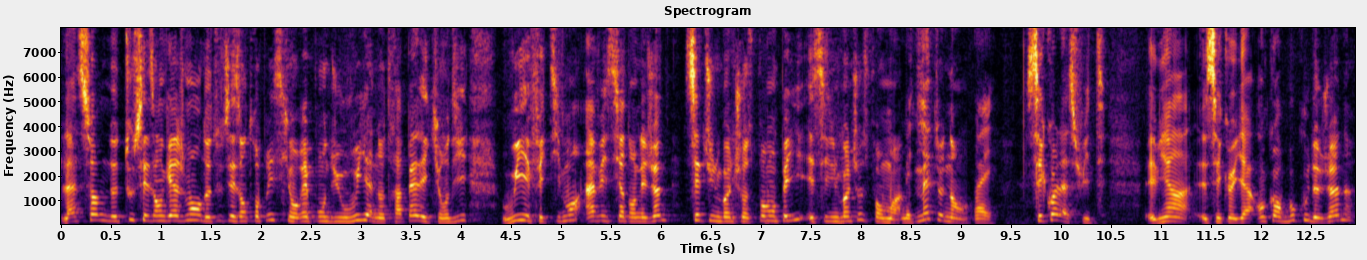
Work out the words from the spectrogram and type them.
la somme de tous ces engagements, de toutes ces entreprises qui ont répondu oui à notre appel et qui ont dit oui, effectivement, investir dans les jeunes, c'est une bonne chose pour mon pays et c'est une bonne chose pour moi. Mais Maintenant, c'est quoi la suite? Eh bien, c'est qu'il y a encore beaucoup de jeunes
